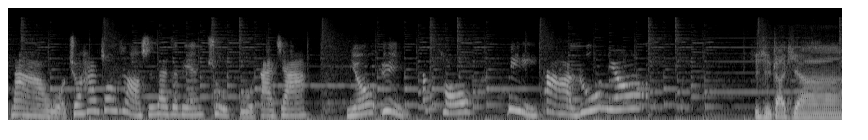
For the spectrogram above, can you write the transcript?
那我就和钟诚老师在这边祝福大家牛运当头，力大如牛。谢谢大家，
